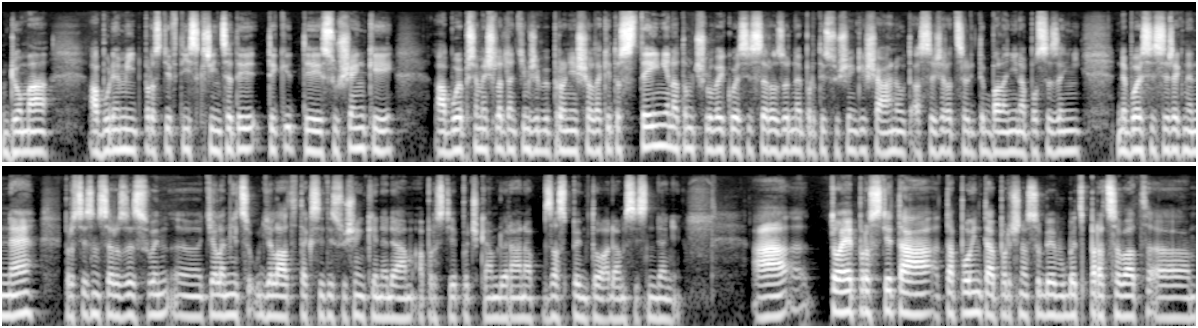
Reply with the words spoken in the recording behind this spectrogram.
doma a bude mít prostě v té skřínce ty, ty, ty sušenky a bude přemýšlet nad tím, že by pro ně šel, tak je to stejně na tom člověku, jestli se rozhodne pro ty sušenky šáhnout a sežrat celý to balení na posezení, nebo jestli si řekne ne, prostě jsem se rozhodl svým uh, tělem něco udělat, tak si ty sušenky nedám a prostě počkám do rána, zaspím to a dám si snídaně. A to je prostě ta, ta pointa, proč na sobě vůbec pracovat, uh,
